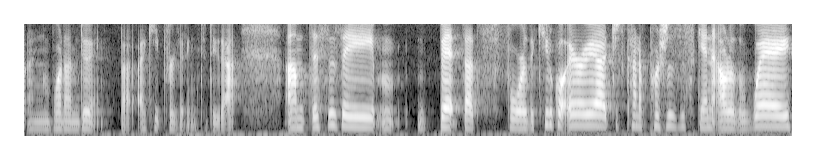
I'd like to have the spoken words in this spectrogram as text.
and what I'm doing, but I keep forgetting to do that. Um, this is a bit that's for the cuticle area. It just kind of pushes the skin out of the way,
